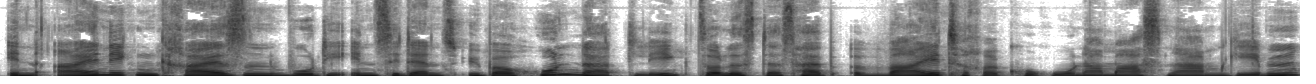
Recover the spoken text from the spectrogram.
In einigen Kreisen, wo die Inzidenz über 100 liegt, soll es deshalb weitere Corona-Maßnahmen geben.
